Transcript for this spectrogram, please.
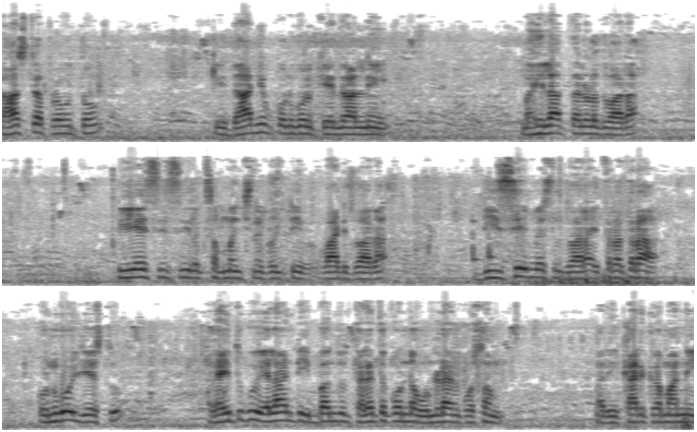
రాష్ట్ర ప్రభుత్వం ఈ ధాన్యం కొనుగోలు కేంద్రాలని మహిళా తల్లుల ద్వారా పిఏసిసిలకు సంబంధించినటువంటి వాటి ద్వారా డిసిఎంఎస్ల ద్వారా ఇతరత్ర కొనుగోలు చేస్తూ రైతుకు ఎలాంటి ఇబ్బందులు తలెత్తకుండా ఉండడానికి కోసం మరి ఈ కార్యక్రమాన్ని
